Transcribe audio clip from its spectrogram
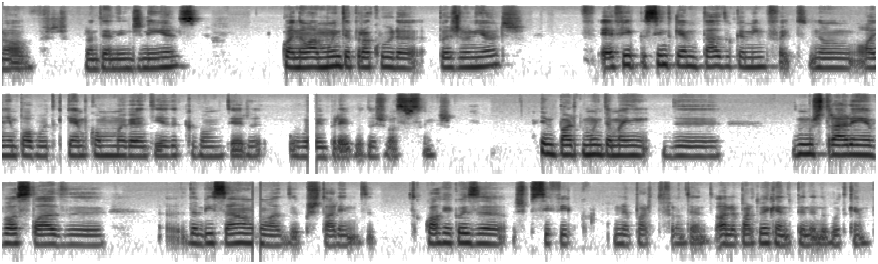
novos front-end engineers, quando não há muita procura para júniores, é, sinto que é metade do caminho feito. Não olhem para o bootcamp como uma garantia de que vão ter o emprego dos vossos sonhos. Tem parte muito também de, de mostrarem a vosso lado de, de ambição ou de gostarem de, de qualquer coisa específica na parte de front-end ou na parte do back-end, dependendo do bootcamp.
